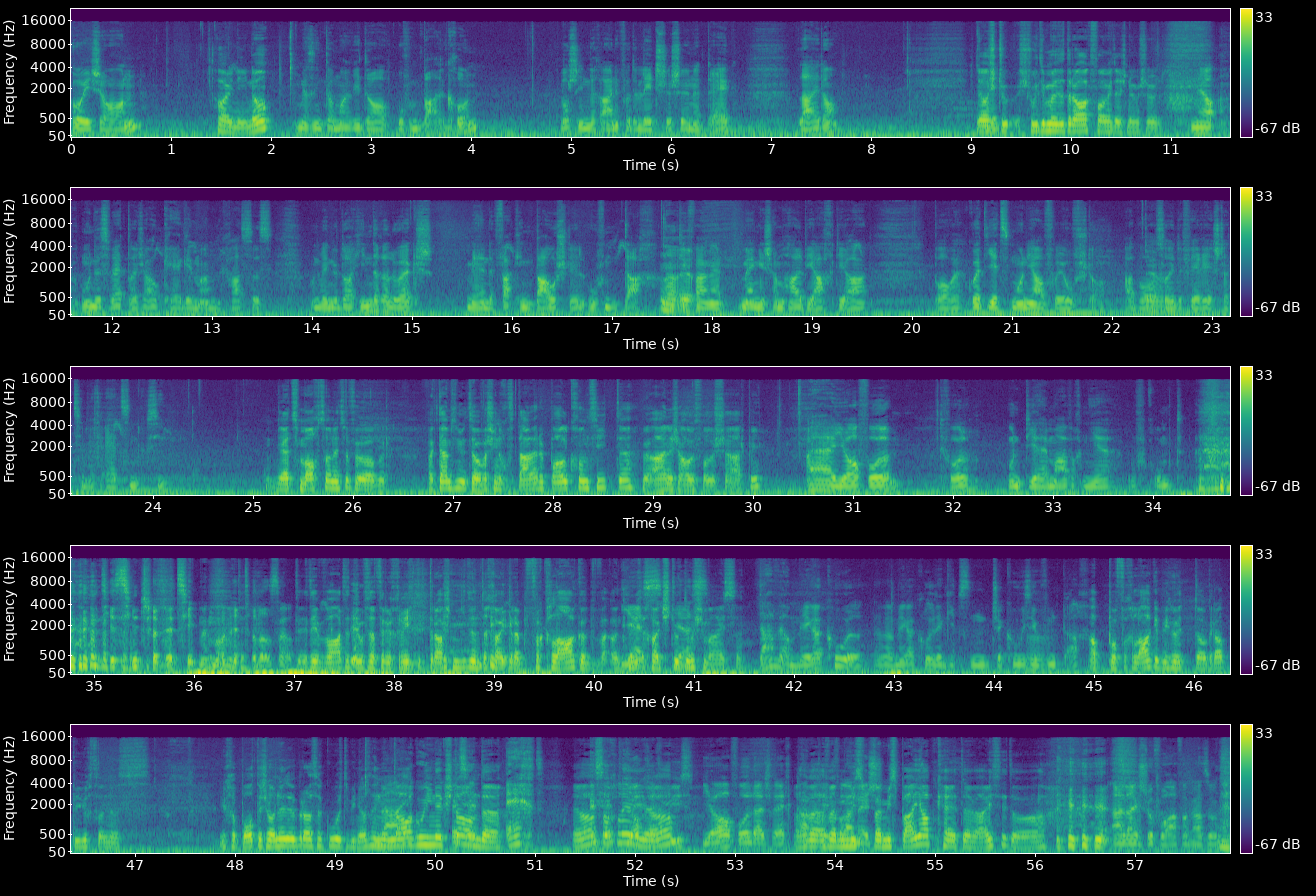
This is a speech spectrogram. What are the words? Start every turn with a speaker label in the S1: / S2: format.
S1: Hoi Jean,
S2: Hoi Nino.
S1: wir sind hier mal wieder auf dem Balkon. Wahrscheinlich einer der letzten schönen Tage. Leider.
S2: Ja, Stu Studium hat wieder angefangen, das ist nicht mehr schön.
S1: Ja, und das Wetter ist auch kege, Mann. Ich hasse es. Und wenn du da hinten schaust, wir haben eine fucking Baustelle auf dem Dach.
S2: Ja,
S1: und die
S2: ja.
S1: fangen manchmal um halb acht an. Boah, gut, jetzt muss ich auch früh aufstehen. Aber
S2: Ja.
S1: so in der Ferien war das ziemlich ätzend. Gewesen.
S2: Jetzt macht es auch nicht so viel, aber wegen dem sind wir jetzt auch wahrscheinlich auf dieser Balkonseite, weil einer ist alles voller Scherbe.
S1: Äh, ja, voll. voll. Und die haben wir einfach nie aufgeräumt. die sind schon dort seit einem Monat oder so.
S2: Die, die warten darauf, dass ihr euch richtig dran schneidet und dann könnt ihr verklagen und, und
S1: Yes,
S2: könnt das Studium
S1: yes.
S2: schmeißen.
S1: Das wäre mega cool. Das wäre mega cool. Dann gibt es einen Jacuzzi auf dem Dach.
S2: Apropos verklagen, bin ich heute hier gerade bei euch so ein... Euer Boot ist auch nicht überall so gut, ich bin auch so in
S1: Nein.
S2: Nagel reingestanden.
S1: Echt?
S2: Ja,
S1: Es
S2: so ein bisschen, ja.
S1: Ja, voll, da ist recht.
S2: Also, wenn, wenn, mein,
S1: hast-
S2: wenn mein Bein abgeht, dann weiss ich da.
S1: ah, das ist schon von Anfang an so. du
